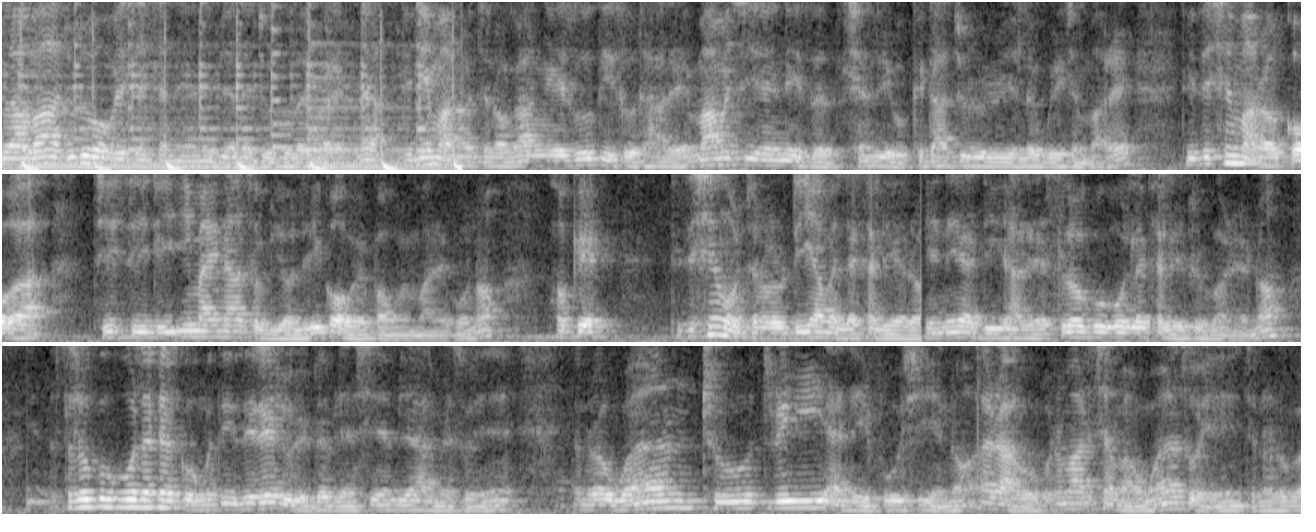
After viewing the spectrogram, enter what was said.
္ဂလာပါဒုတိယဘက်ဆက် channel နဲ့ပြန်လည်ကြိုဆိုလိုက်ပါတယ်ခင်ဗျာဒီနေ့မှာတော့ကျွန်တော်ကငယ်စိုးတီဆိုထားတယ်မာမရှိတဲ့နေ့ဆိုတဲ့သချင်းလေးကိုဂီတာကျူလူရီလုပ်ပေးချင်ပါတယ်ဒီသချင်းမှာတော့ကော့က GCD E minor ဆိုပြီးတော့၄ကော့ပဲပါဝင်ပါတယ်ပေါ့နော်ဟုတ်ကဲ့ဒီသချင်းကိုကျွန်တော်တို့တီးရမယ့်လက်ခက်လေးကတော့ရင်းနေရတီးထားတဲ့ slow go go လက်ခက်လေးဖြစ်ပါတယ်နော် slow go go လက်ခက်ကိုမသိသေးတဲ့လူတွေအတွက်ပြန်ရှင်းပြရမယ်ဆိုရင်ကျွန်တော်တို့1 2 3 and 4ရှိရင်เนาะအဲ့ဒါကိုပထမတစ်ချက်မှာ1ဆိုရင်ကျွန်တော်တို့က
